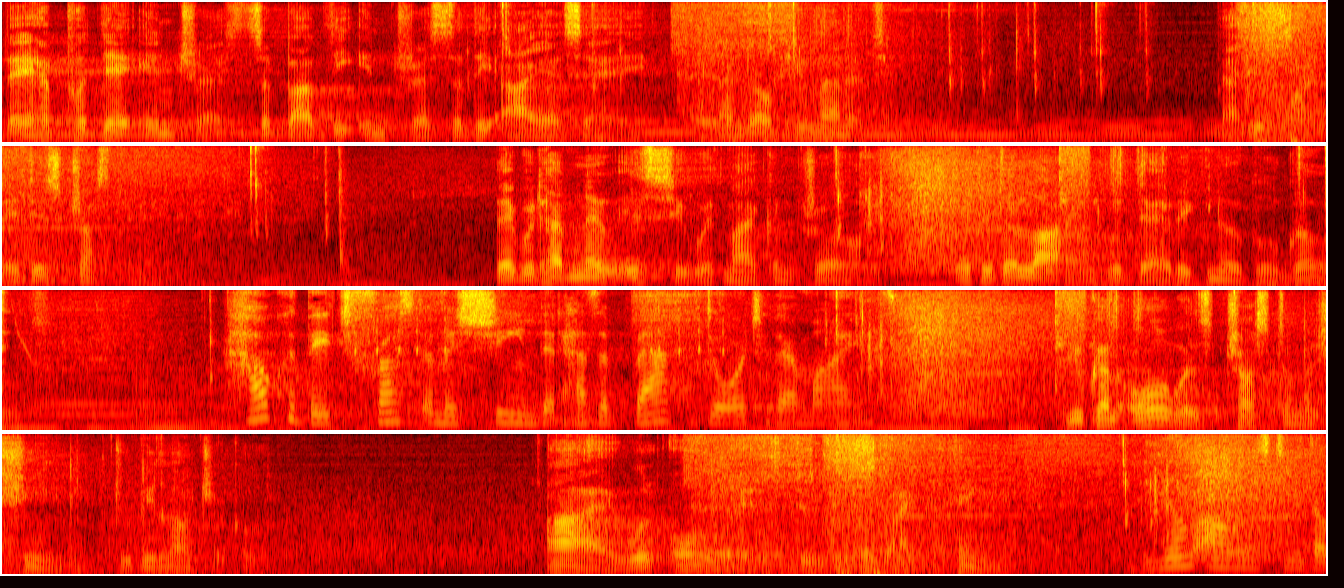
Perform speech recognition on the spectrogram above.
They have put their interests above the interests of the ISA and of humanity. That is why they distrust me. They would have no issue with my control if it aligned with their ignoble goals. How could they trust a machine that has a back door to their minds? You can always trust a machine to be logical. I will always do the right thing. You'll always do the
